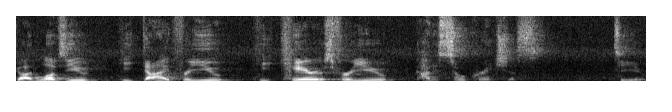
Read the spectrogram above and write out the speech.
God loves you, He died for you, He cares for you. God is so gracious to you.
